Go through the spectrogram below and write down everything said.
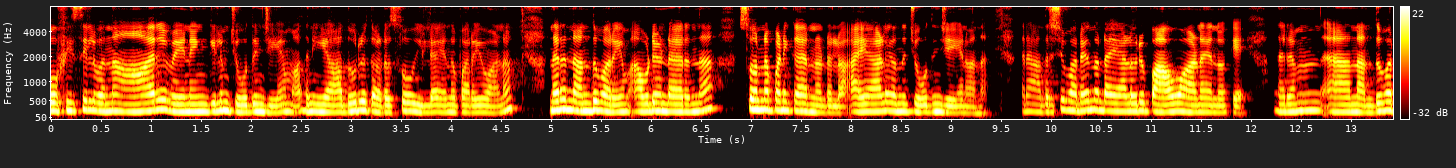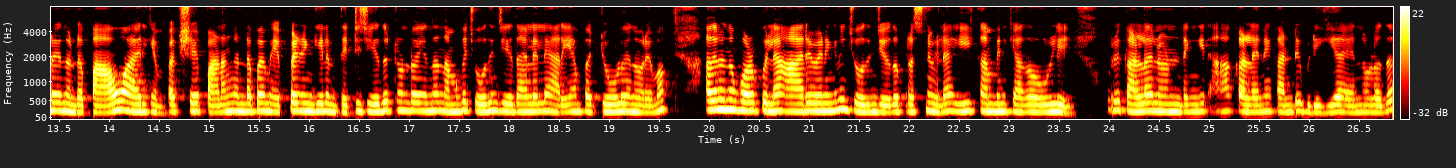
ഓഫീസിൽ വന്ന് ആരെ വേണമെങ്കിലും ചോദ്യം ചെയ്യാം. അതിന് യാതൊരു തടസ്സവും ഇല്ല എന്ന് പറയുവാണ്. അന്നേരം നന്ദു പറയും അവിടെ ഉണ്ടായിരുന്ന സ്വർണപ്പണിക്കാരനുണ്ടല്ലോ അയാളെ ഒന്ന് ചോദ്യം ചെയ്യണമെന്ന്. അന്നേരം ആദർശ് പറയുന്നുണ്ട് അയാൾ അയാളൊരു പാവമാണ് എന്നൊക്കെ. അന്നേരം നന്ദു പറയുന്നുണ്ട് പാവമായിരിക്കും. പക്ഷേ പണം കണ്ടപ്പം എപ്പോഴെങ്കിലും തെറ്റ് ചെയ്തിട്ടുണ്ടോ എന്ന് നമുക്ക് ചോദ്യം ചെയ്താലല്ലേ അറിയാൻ പറ്റുള്ളൂ എന്ന് പറയുമ്പോൾ അതിനൊന്നും കുഴപ്പമില്ല ആരെ വേണമെങ്കിലും ചോദ്യം ചെയ്തു. പ്രശ്നമില്ല. ഈ കമ്പനിക്കകം ഉള്ളിൽ ഒരു കള്ളനുണ്ടെങ്കിൽ ആ കള്ളനെ കണ്ടുപിടിക്കുക എന്നുള്ളത്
